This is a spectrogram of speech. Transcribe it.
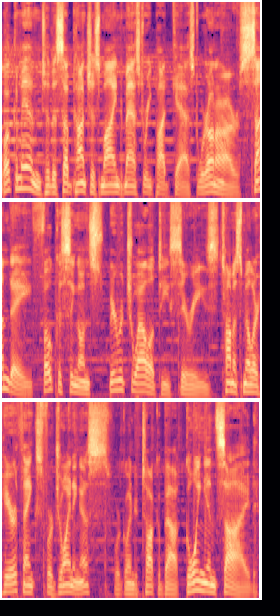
Welcome in to the Subconscious Mind Mastery Podcast. We're on our Sunday Focusing on Spirituality series. Thomas Miller here. Thanks for joining us. We're going to talk about going inside.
